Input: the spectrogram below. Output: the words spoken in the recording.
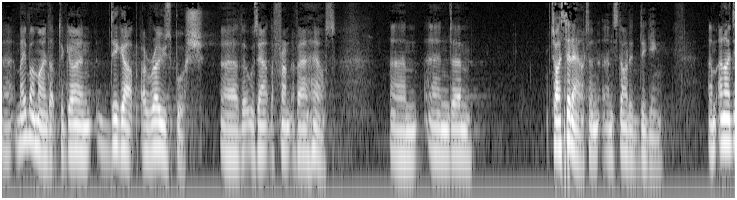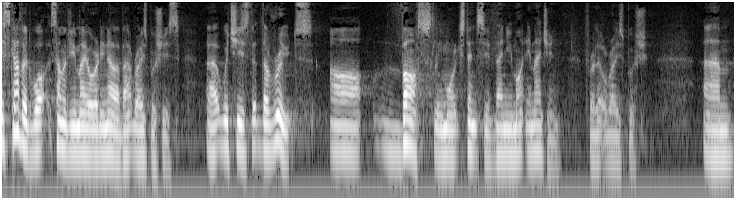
uh, made my mind up to go and dig up a rose bush uh, that was out the front of our house. Um, and um, so I set out and, and started digging. Um, and I discovered what some of you may already know about rose bushes, uh, which is that the roots are vastly more extensive than you might imagine for a little rose bush. Um,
